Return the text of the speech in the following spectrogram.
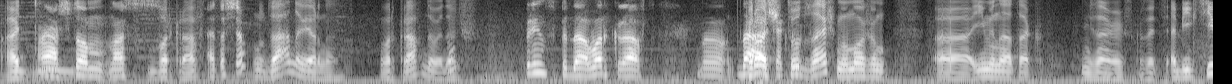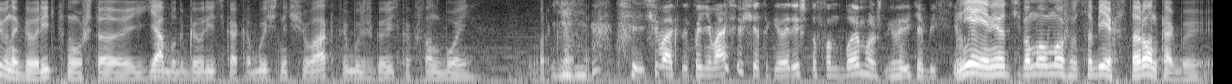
А, А что у нас? Warcraft. Это все? Ну да, наверное. Warcraft давай Ну, дальше. В принципе, да, Warcraft. Ну, да, Короче, тут, знаешь, мы можем э, именно так, не знаю, как сказать, объективно говорить, потому что я буду говорить как обычный чувак, ты будешь говорить как фанбой Чувак, ты понимаешь вообще, ты говоришь, что фанбой может говорить объективно? Не, я имею в виду, типа, мы можем с обеих сторон как бы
